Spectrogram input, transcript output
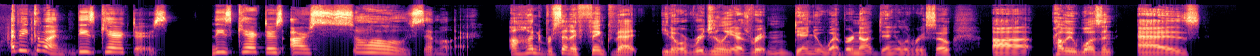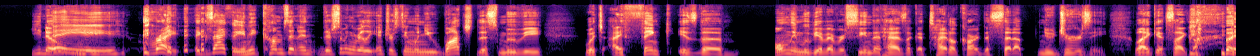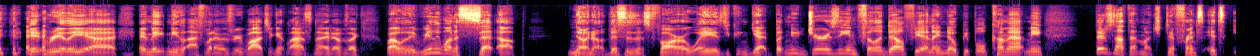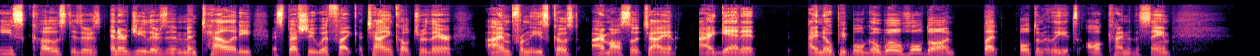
I mean, come on, these characters, these characters are so similar. A hundred percent. I think that you know originally as written, Daniel Weber, not Daniel Larusso, uh, probably wasn't as you know Hey. Right exactly. And he comes in, and there's something really interesting when you watch this movie, which I think is the only movie I've ever seen that has like a title card to set up New Jersey. Like it's like, like it really uh it made me laugh when I was rewatching it last night. I was like, wow, they really want to set up no, no, this is as far away as you can get. But New Jersey and Philadelphia, and I know people come at me, there's not that much difference. It's East Coast. There's energy, there's a mentality, especially with like Italian culture there. I'm from the East Coast. I'm also Italian. I get it. I know people will go, well, hold on. But ultimately, it's all kind of the same.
